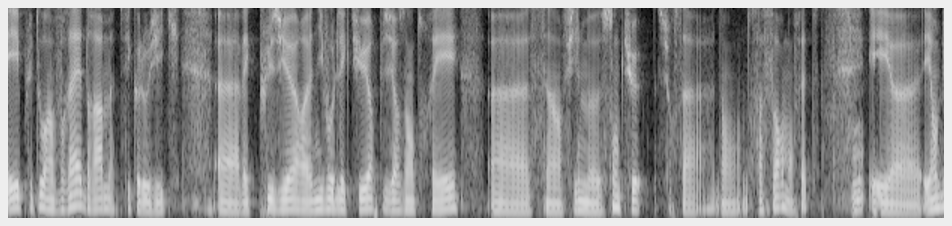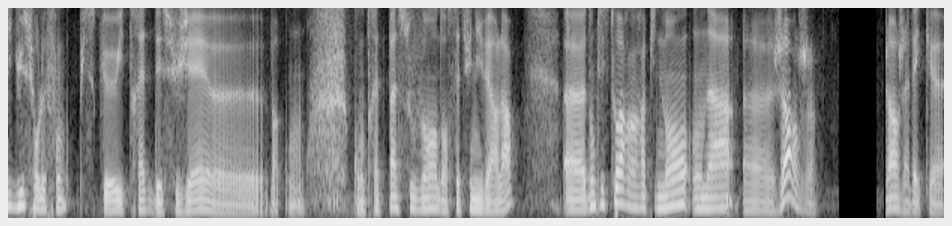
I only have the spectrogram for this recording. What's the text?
Est plutôt un vrai drame psychologique avec plusieurs niveaux de lecture, plusieurs entrées. c'est un film somptueux sur sa, dans, sa forme en fait, mm. et, ambigu sur le fond, puisqu'il traite des sujets bah, qu'on ne traite pas souvent dans cet univers-là. donc l'histoire, hein, rapidement, on a Georges, George avec euh,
